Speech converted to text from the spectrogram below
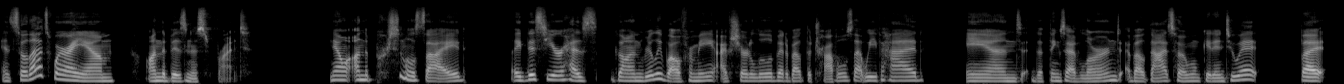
And so that's where I am on the business front. Now, on the personal side, like this year has gone really well for me. I've shared a little bit about the travels that we've had and the things I've learned about that, so I won't get into it. But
